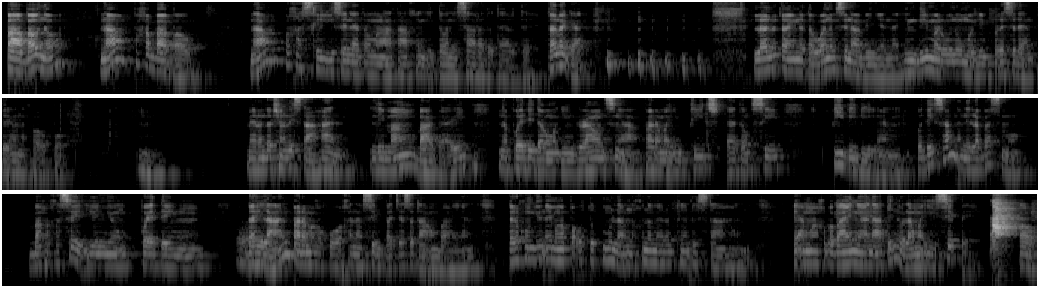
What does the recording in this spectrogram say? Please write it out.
Babaw, no? Napakababaw. Napaka-sleazy na itong mga ataking ito ni Sara Duterte. Talaga? Lalo tayong natawa nung sinabi niya na hindi marunong maging presidente ang nakaupo. Mm. Meron daw siyang listahan. Limang bagay na pwede daw maging grounds nga para ma-impeach etong si PBBM. O di sana nilabas mo. Baka kasi yun yung pwedeng dahilan para makakuha ka ng simpatya sa taong bayan. Pero kung yun ay mga pautot mo lang, naku na meron kang listahan. Eh, ang mga kababayan nga natin, walang maisip eh. Oh.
